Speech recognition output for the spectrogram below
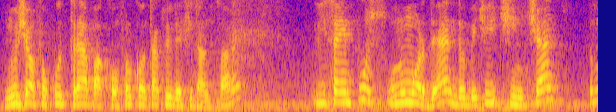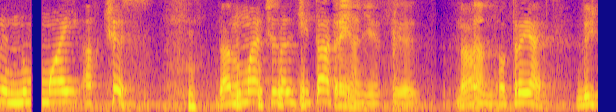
nu și-au făcut treaba conform contractului de finanțare, li s-a impus un număr de ani, de obicei 5 ani, domnule, nu mai acces. Da? Nu mai acces la licitații. 3 ani este da? Sau 3 ani. Deci,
